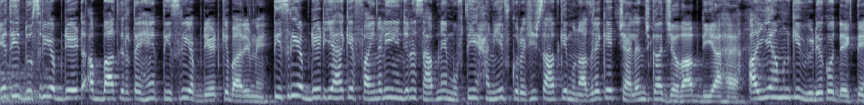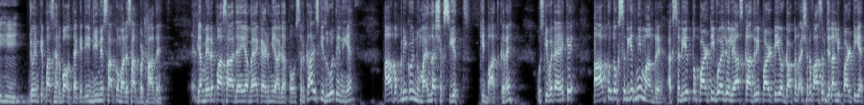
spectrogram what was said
ये थी दूसरी अपडेट। अब बात करते हैं तीसरी अपडेट के बारे में। तीसरी अपडेट यह है कि फाइनली इंजीनियर साहब ने मुफ्ती हनीफ कुरैशी साहब के मुनाजरे के चैलेंज का जवाब दिया है। आइए हम उनकी वीडियो को देखते हैं। जो इनके पास हरबा होता है कि इंजीनियर साहब को हमारे साथ बैठा दें, या मेरे पास आ जाए या मैं अकेडमी आ जाता हूँ, सरकार इसकी ज़रूरत ही नहीं है। आप अपनी कोई नुमाइंदा शख्सियत की बात करें, उसकी वजह है कि आपको तो अक्सरियत नहीं मान रहे। अक्सरियत तो पार्टी वो है जो लियास कादरी पार्टी और डॉक्टर अशरफ आसफ जलाली पार्टी है,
